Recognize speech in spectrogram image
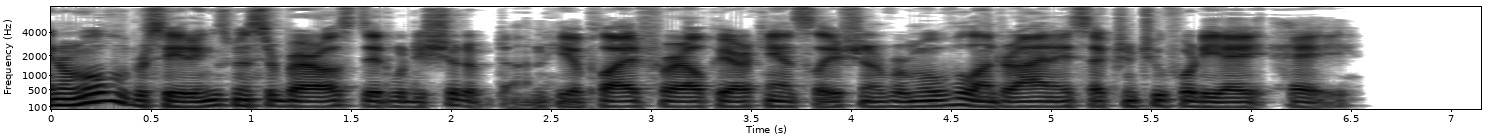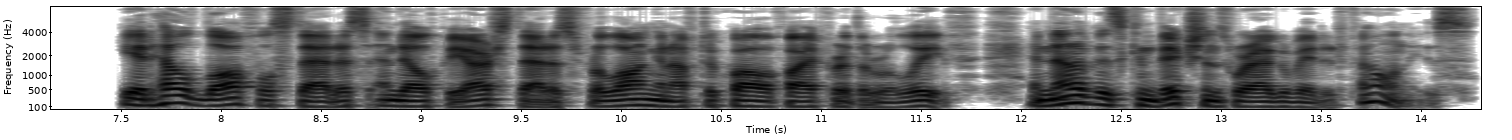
In removal proceedings, Mr. Barros did what he should have done. He applied for LPR cancellation of removal under INA Section 248A. He had held lawful status and LPR status for long enough to qualify for the relief, and none of his convictions were aggravated felonies.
